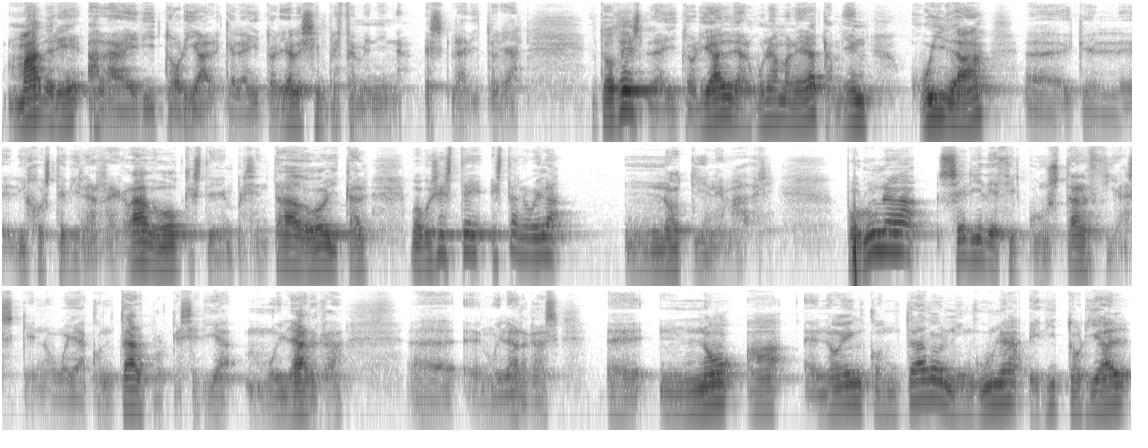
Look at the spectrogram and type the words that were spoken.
madre a la editorial, que la editorial es siempre femenina, es la editorial. Entonces, la editorial de alguna manera también cuida eh, que el, hijo esté bien arreglado, que esté bien presentado y tal. Bueno, pues este, esta novela no tiene madre. Por una serie de circunstancias que no voy a contar porque sería muy larga, eh, muy largas, eh, no, no he encontrado ninguna editorial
